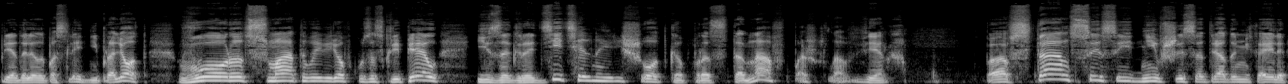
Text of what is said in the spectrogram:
преодолела последний пролет. Ворот, сматывая веревку, заскрипел, и заградительная решетка, простонав, пошла вверх. Повстанцы, соединившись с отрядом Михаэля,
